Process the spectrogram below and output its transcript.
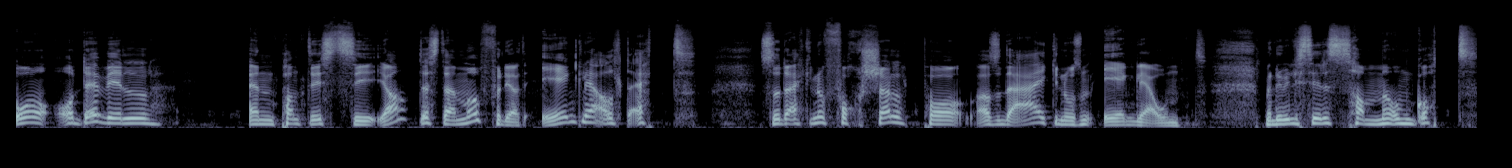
Og, det vil en pantist si ja, det stemmer, fordi at egentlig er alt ett. Så det er ikke noe forskjell på Altså, det er ikke noe som egentlig er ondt. Men det vil si det samme om godt.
